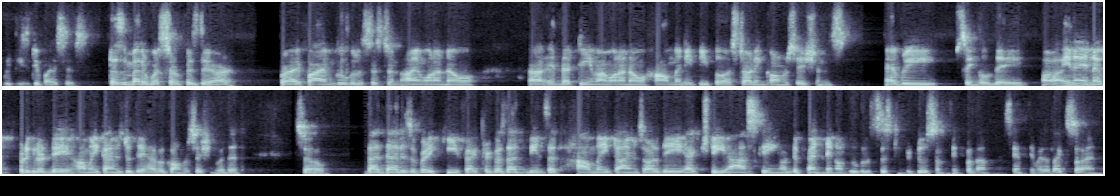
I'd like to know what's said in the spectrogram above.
with these devices. Doesn't matter what surface they are. Right? If I'm Google Assistant, I want to know uh, in that team. I want to know how many people are starting conversations every single day uh, in, in a particular day. How many times do they have a conversation with it? So that that is a very key factor because that means that how many times are they actually asking or depending on Google Assistant to do something for them? Same thing with Alexa and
